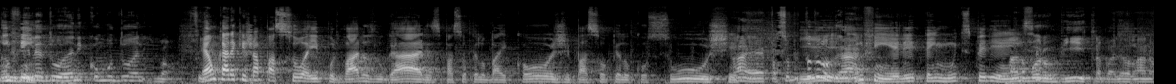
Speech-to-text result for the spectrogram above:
Enfim, dele é Duane como Duane. Bom, é um cara que já passou aí por vários lugares, passou pelo Baikoji, passou pelo Kosushi. Ah, é, passou por E, todo lugar. Enfim, ele tem muita experiência. Lá no Morumbi, trabalhou lá no.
